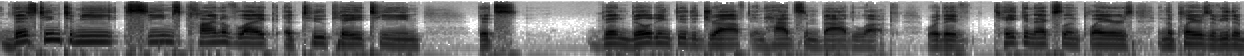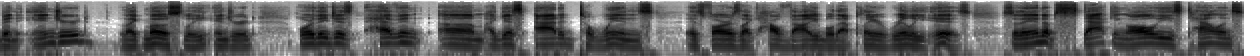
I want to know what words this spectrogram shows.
this team to me seems kind of like a 2K team that's been building through the draft and had some bad luck where they've taken excellent players and the players have either been injured, like mostly injured, or they just haven't, um, I guess, added to wins as far as like how valuable that player really is. So they end up stacking all these talents.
